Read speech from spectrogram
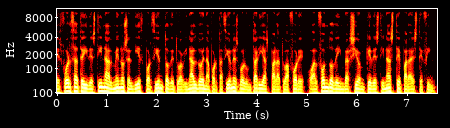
Esfuérzate y destina al menos el 10% de tu aguinaldo en aportaciones voluntarias para tu afore o al fondo de inversión que destinaste para este fin.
